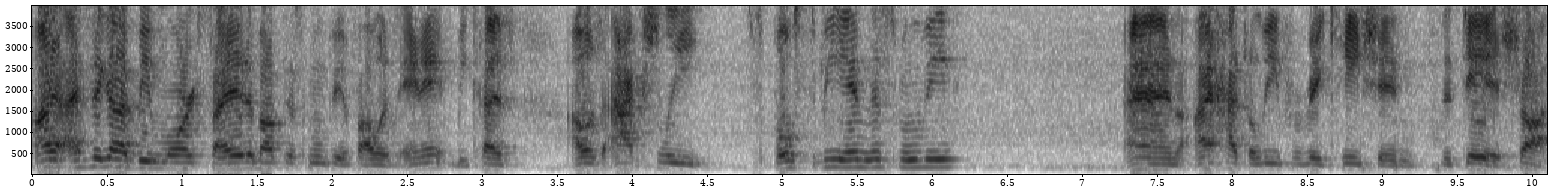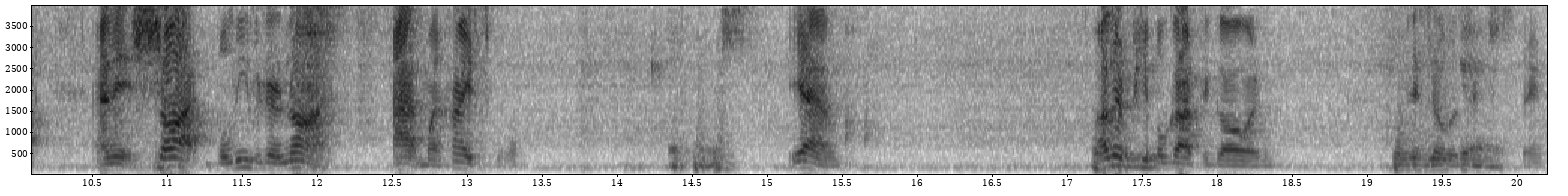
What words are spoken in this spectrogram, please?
I, I think I'd be more excited about this movie if I was in it because I was actually supposed to be in this movie and I had to leave for vacation the day it shot. And it shot, believe it or not, at my high school. That's nice. Yeah. Other people got to go and So, they said it was yeah, interesting.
